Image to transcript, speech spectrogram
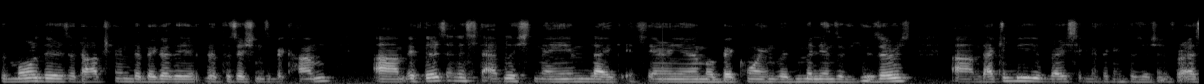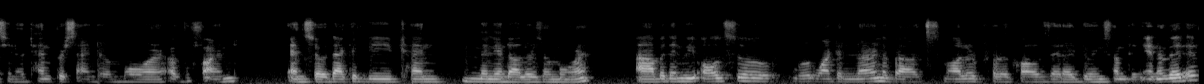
the more there's adoption, the bigger the, the positions become. Um, if there's an established name like Ethereum or Bitcoin with millions of users, um, that can be a very significant position for us, you know, 10% or more of the fund. And so that could be $10 million or more. Uh, but then we also want to learn about smaller protocols that are doing something innovative.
